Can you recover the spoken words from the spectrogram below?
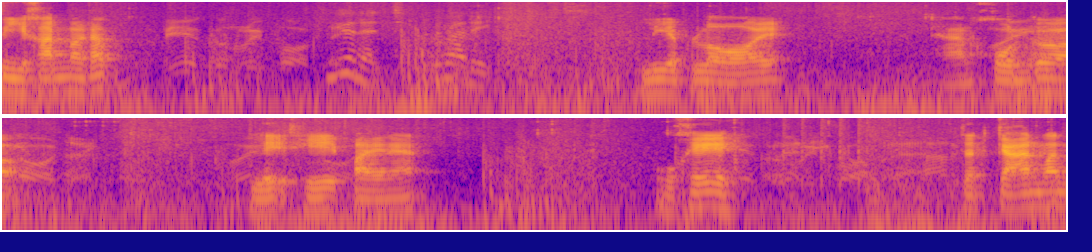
สี่คันมาครับ เรียบร้อย ฐานคนก็เละเทะไปนะ โอเค จัดการมัน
